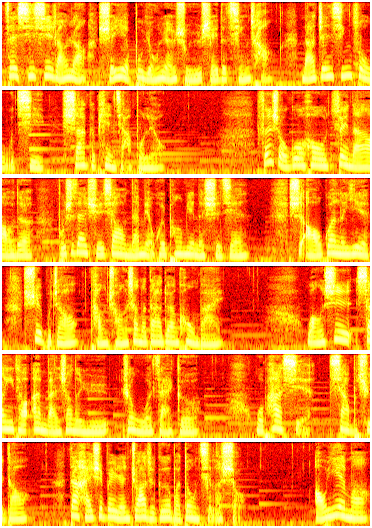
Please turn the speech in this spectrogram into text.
在熙熙攘攘谁也不永远属于谁的情场，拿真心做武器，杀个片甲不留。分手过后最难熬的，不是在学校难免会碰面的时间，是熬惯了夜睡不着，躺床上的大段空白。往事像一条案板上的鱼，任我宰割。我怕血下不去刀，但还是被人抓着胳膊动起了手。熬夜吗？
